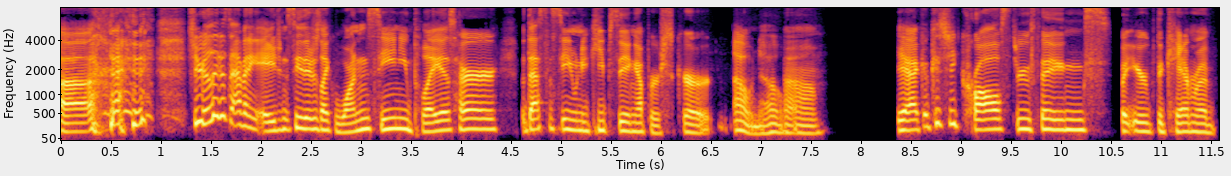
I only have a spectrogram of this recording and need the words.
Uh, she really doesn't have any agency. There's like one scene you play as her, but that's the scene when you keep seeing up her skirt. Oh, no. Uh, yeah, because she crawls through things, but your the camera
